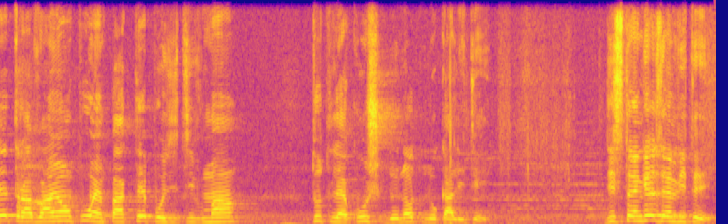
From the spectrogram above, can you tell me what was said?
et travaillons pour impacter positivement toutes les couches de notre localité. Distingués invités,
